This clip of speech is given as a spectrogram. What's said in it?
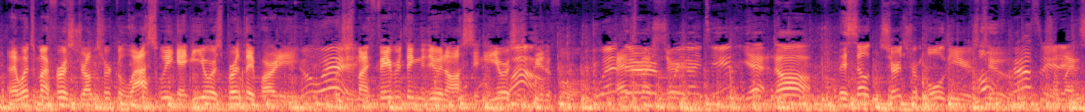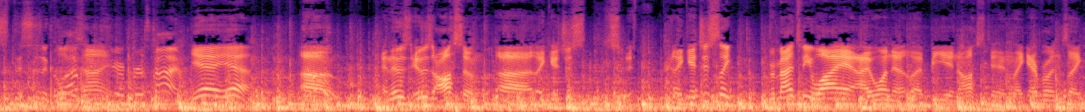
And I went to my first drum circle last week at Eeyore's birthday party, No way. which is my favorite thing to do in Austin. Eeyore's Wow. is beautiful. You went Hence there in 2019? Yeah, no, they sell shirts from old years Oh, too. fascinating. So I'm like, this, this is a cool Well, that was design. your first time. Yeah, yeah. Um, and it was it was awesome. Uh, like it just like it just like reminds me why I want to like, be in Austin. And, like everyone's like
